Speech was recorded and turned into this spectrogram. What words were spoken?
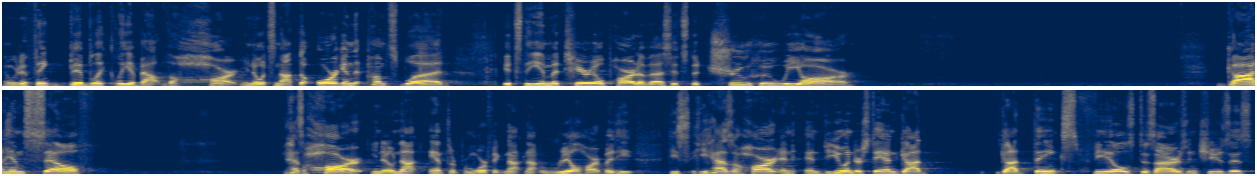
And we're going to think biblically about the heart. You know, it's not the organ that pumps blood, it's the immaterial part of us, it's the true who we are. God Himself has a heart, you know, not anthropomorphic, not, not real heart, but he, he's, he has a heart. And, and do you understand God, God thinks, feels, desires, and chooses?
